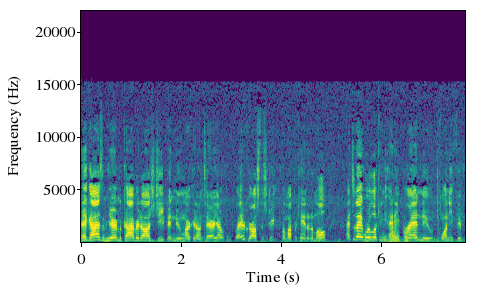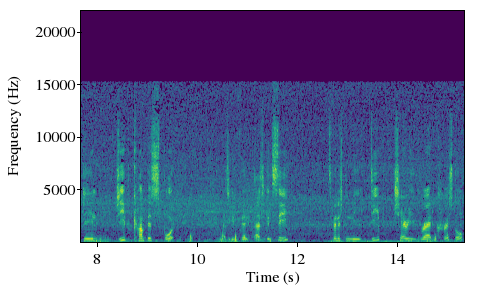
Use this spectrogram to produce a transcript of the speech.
Hey guys, I'm here at MacIver Dodge Jeep in Newmarket, Ontario, right across the street from Upper Canada Mall. And today we're looking at a brand new 2015 Jeep Compass Sport. As you can, as you can see, it's finished in the deep cherry red crystal.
